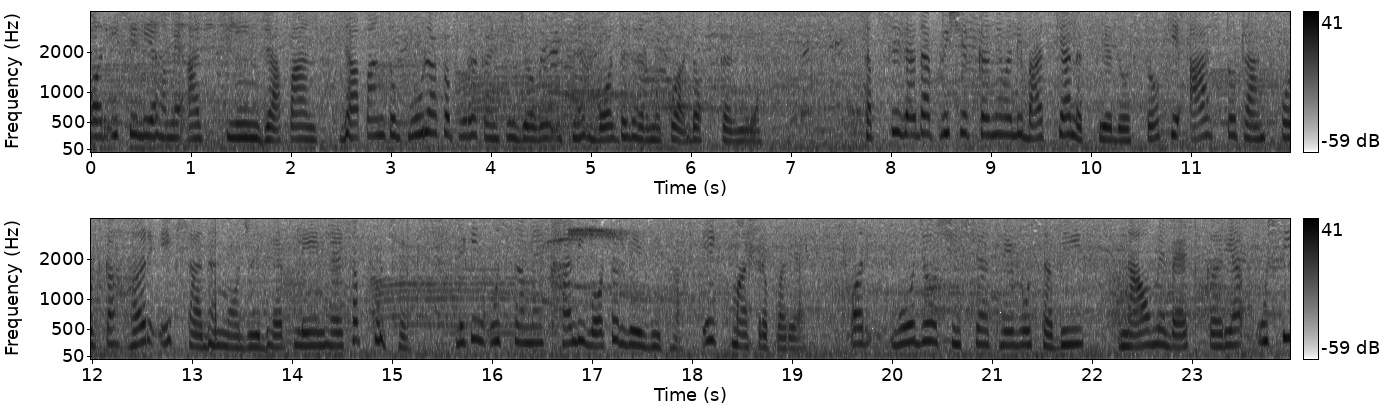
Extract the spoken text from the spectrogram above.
और इसीलिए हमें आज चीन, जापान जापान तो पूरा का पूरा कंट्री जो है, उसने बौद्ध धर्म को अडॉप्ट कर लिया। सबसे ज़्यादा अप्रिशिएट करने वाली बात क्या लगती है दोस्तों? कि आज तो ट्रांसपोर्ट का हर एक साधन मौजूद है प्लेन है, सब कुछ है। लेकिन उस समय खाली वाटरवेज ही था, एकमात्र पर्याय। और वो जो शिष्य थे, वो सभी नाव में बैठकर या उसी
